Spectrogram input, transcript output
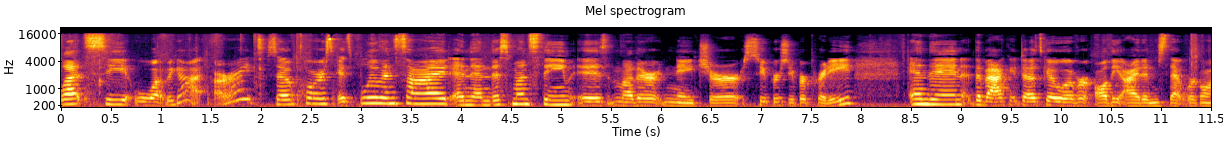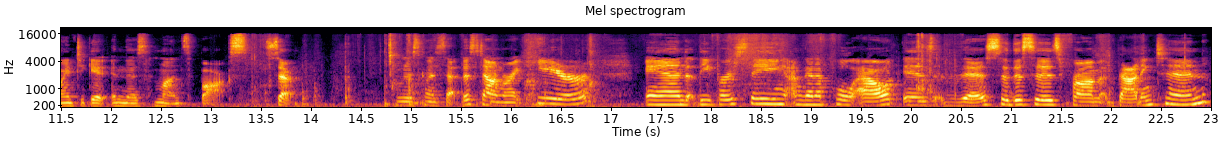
let's see what we got. All right, so of course it's blue inside, and then this month's theme is Mother Nature. Super, super pretty. And then the back, it does go over all the items that we're going to get in this month's box. So I'm just gonna set this down right here. And the first thing I'm gonna pull out is this. So this is from Battington.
